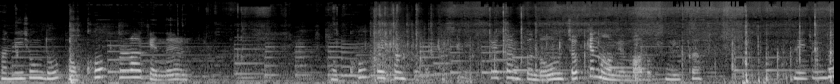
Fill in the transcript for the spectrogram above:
한 이 정도 넣고 콜라겐을 넣고 설탕도 넣겠습니다. 설탕도 너무 적게 넣으면 맛없으니까 네, 이 정도?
